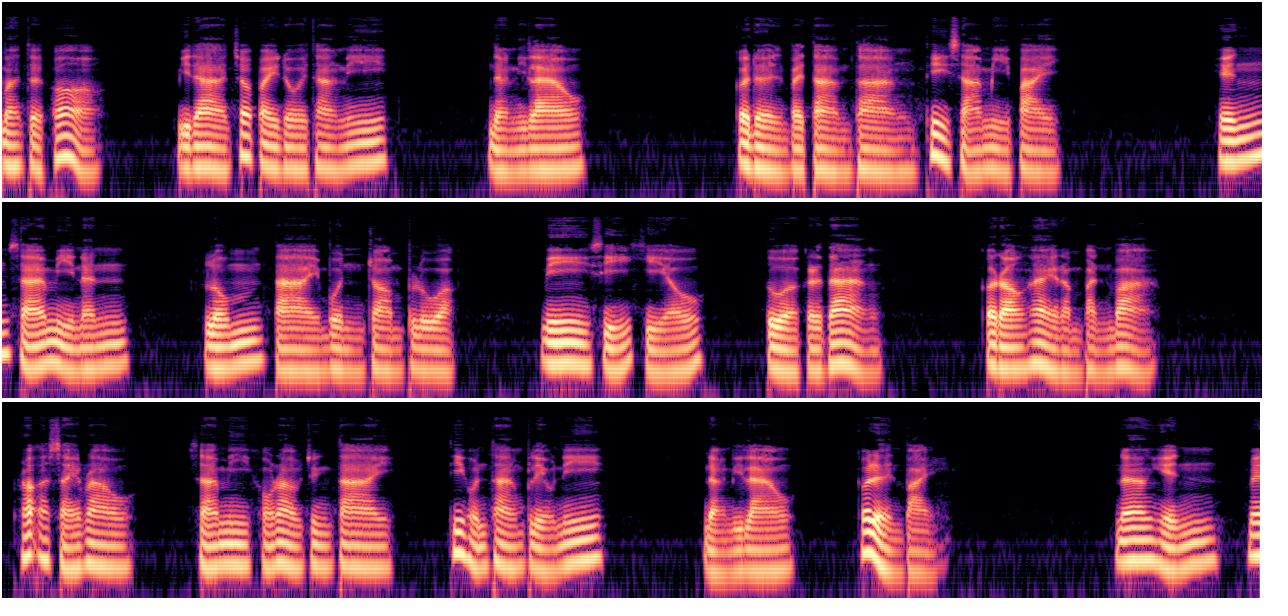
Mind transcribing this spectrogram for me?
มาเถิดพ่อ บิดาเจ้าไปโดยทางนี้ ดังนี้แล้ว ก็เดินไปตามทางที่สามีไป เห็นสามีนั้น ล้มตายบนจอมปลวก มีสีเขียว ตัวกระด้าง ก็ร้องไห้รำพันว่า เพราะอาศัยเราสามีของเราจึงตายที่หนทางเปลี่ยวนี้ ดังนี้แล้วก็เดินไป นางเห็นแม่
